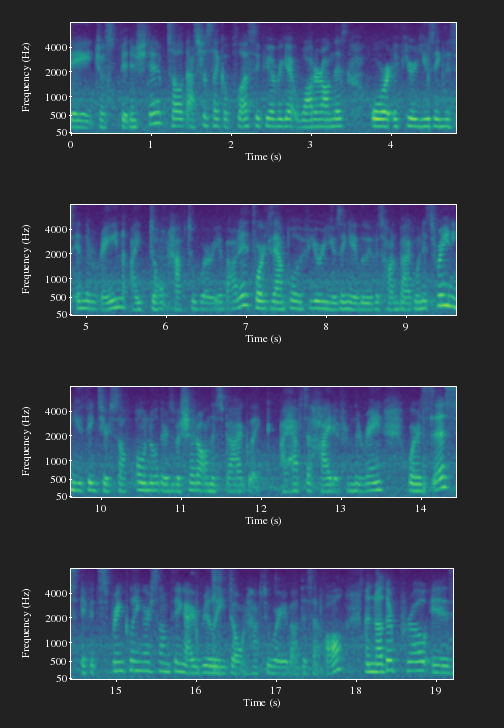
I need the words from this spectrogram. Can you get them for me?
they just finished it. So that's just like a plus if you ever get water on this or if you're using this in the rain I don't have to worry about it. For example if you're using a Louis Vuitton bag when it's raining you think to yourself oh no there's vachetta on this bag like I have to hide it from the rain. Whereas this if it's sprinkling or something I really don't have to worry about this at all. Another pro is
